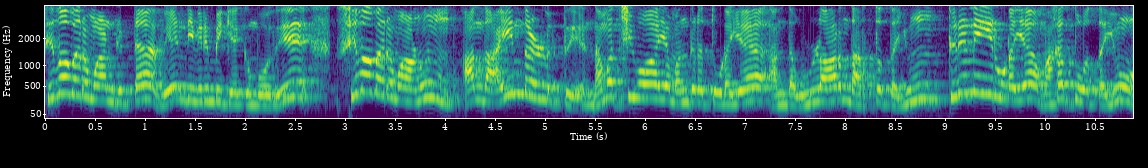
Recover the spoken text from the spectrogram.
சிவபெருமான் கிட்ட வேண்டி விரும்பி கேட்கும்போது சிவபெருமானும் அந்த ஐந்தெழுத்து நமச்சிவாய மந்திரத்துடைய அந்த உள்ளார்ந்த அர்த்தத்தையும் திருநீருடைய மகத்துவத்தையும்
